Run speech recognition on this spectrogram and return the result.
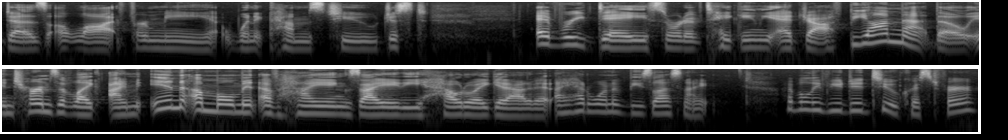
does a lot for me when it comes to just every day sort of taking the edge off. Beyond that, though, in terms of like, I'm in a moment of high anxiety, how do I get out of it? I had one of these last night. I believe you did too, Christopher.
